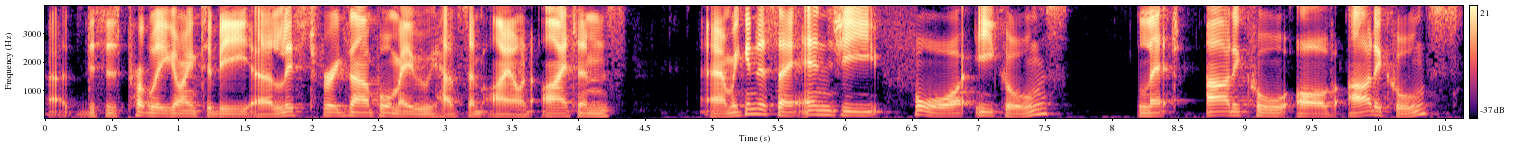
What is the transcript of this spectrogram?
uh, this is probably going to be a list, for example. Maybe we have some ion items. And we can just say ngFor equals let article of articles.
